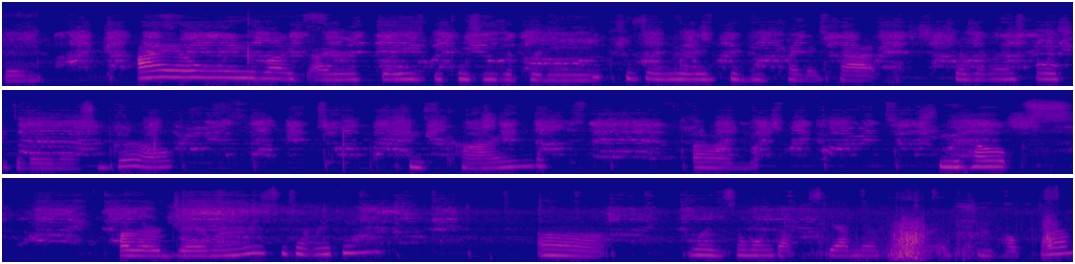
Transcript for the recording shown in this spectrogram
thing. I only like Iris Blaze because she's a pretty, she's a really pretty kind of cat. She a nice voice. She's a very nice girl. She's kind. Um, she helps other jammers with everything. Uh, when someone got scammed their camera, she helped them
